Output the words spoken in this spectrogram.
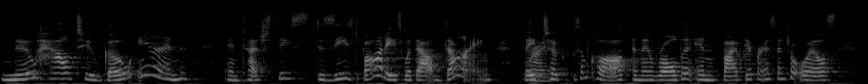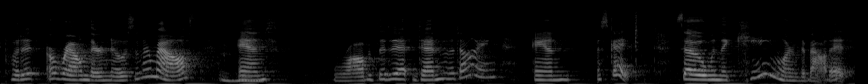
knew how to go in and touch these diseased bodies without dying. They Right. took some cloth and they rolled it in five different essential oils, put it around their nose and their mouth, Mm-hmm. and robbed the de- dead and the dying and escaped. So when the king learned about it,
